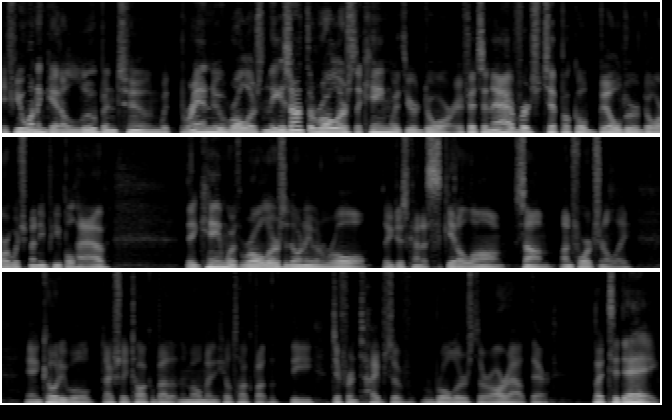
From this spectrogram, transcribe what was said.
If you want to get a lube and tune with brand new rollers, and these aren't the rollers that came with your door. If it's an average typical builder door, which many people have, they came with rollers that don't even roll. They just kind of skid along, some, unfortunately. And Cody will actually talk about it in a moment. He'll talk about the different types of rollers there are out there. But today,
